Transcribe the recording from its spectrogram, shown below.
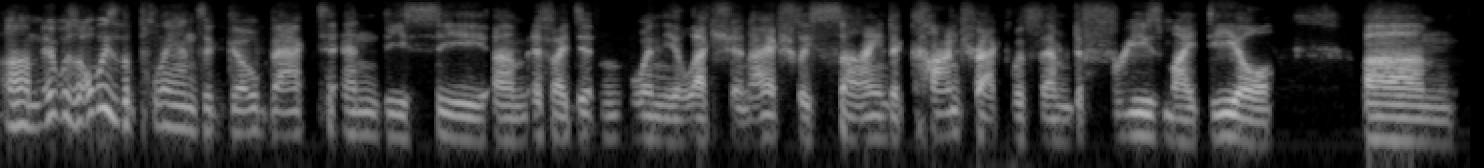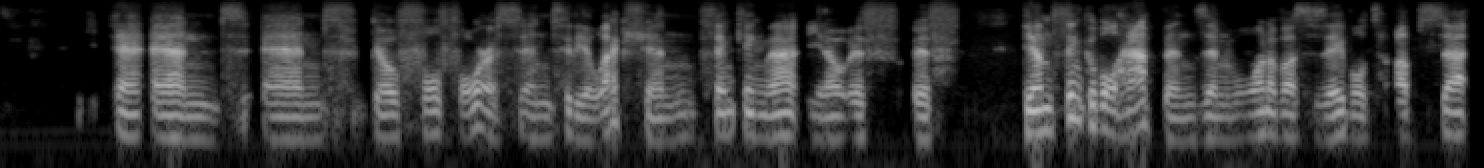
um, it was always the plan to go back to NBC um, if I didn't win the election. I actually signed a contract with them to freeze my deal um, and and go full force into the election, thinking that you know if if the unthinkable happens and one of us is able to upset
